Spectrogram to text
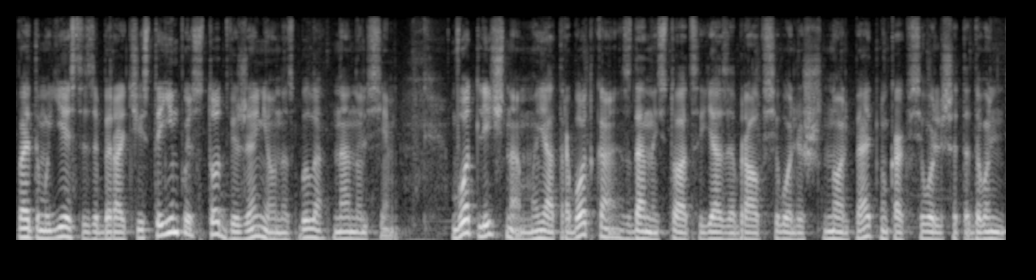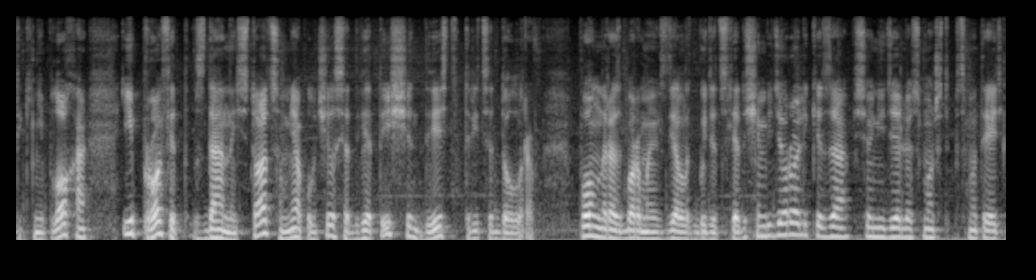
Поэтому если забирать чистый импульс, то движение у нас было на 0.7. Вот лично моя отработка с данной ситуации я забрал всего лишь 0.5, ну как всего лишь это довольно-таки неплохо. И профит с данной ситуации у меня получился 2230 долларов. Полный разбор моих сделок будет в следующем видеоролике за всю неделю, сможете посмотреть.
